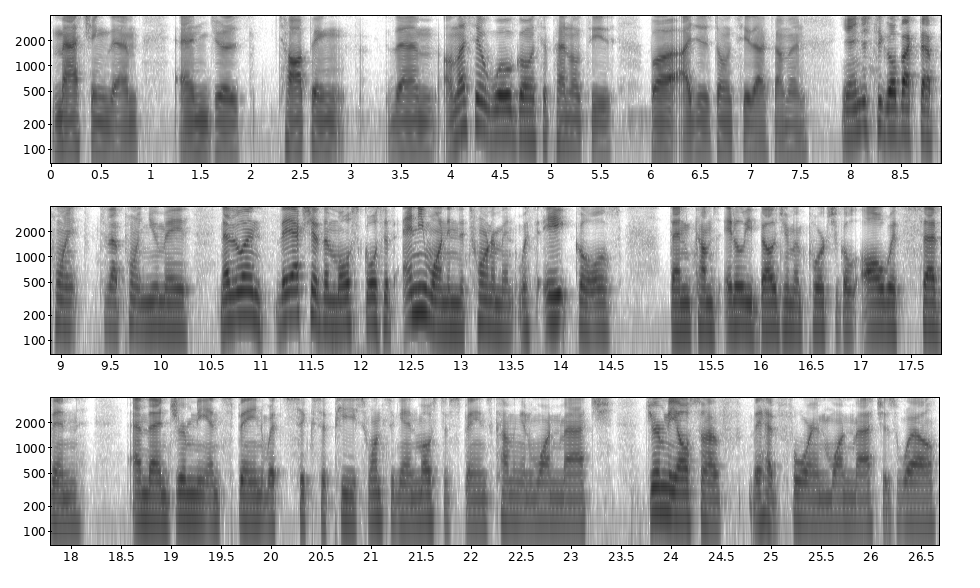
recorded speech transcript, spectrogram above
matching them and just topping them unless it will go into penalties. But I just don't see that coming. Yeah, and just to go back that point to that point you made, Netherlands, they actually have the most goals of anyone in the tournament with eight goals. Then comes Italy, Belgium, and Portugal, all with seven. And then Germany and Spain with six apiece. Once again, most of Spain's coming in one match. Germany also have they had four in one match as well.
